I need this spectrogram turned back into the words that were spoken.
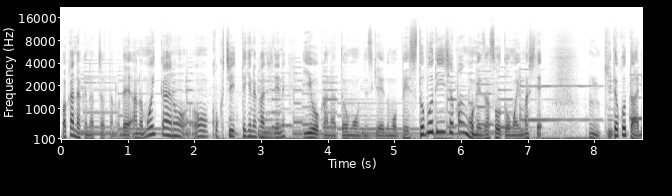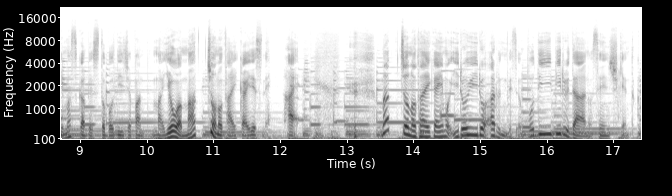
分かんなくなっちゃったので、あのもう一回あの告知的な感じでね、言おうかなと思うんですけれども、ベストボディジャパンを目指そうと思いまして、うん、聞いたことありますか？ベストボディジャパン。まあ、要はマッチョの大会ですね。はい。マッチョの大会もいろいろあるんですよ。ボディービルダーの選手権とか。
